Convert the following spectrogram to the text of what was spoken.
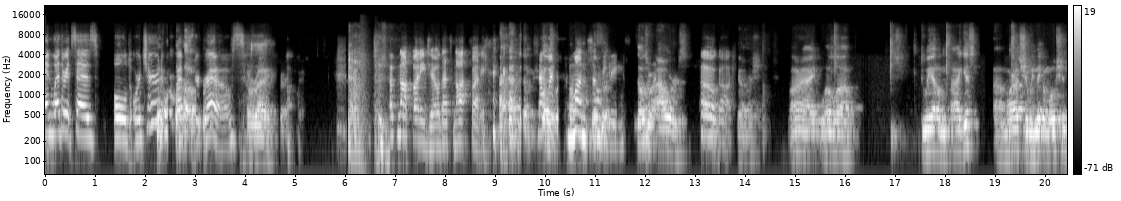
and whether it says Old Orchard or Webster Groves. All right. That's not funny, Joe. That's not funny. that was were, months of meetings. Those were hours. Oh gosh. Gosh. All right. Well, uh, do we have a? I guess, uh, Mara, should we make a motion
